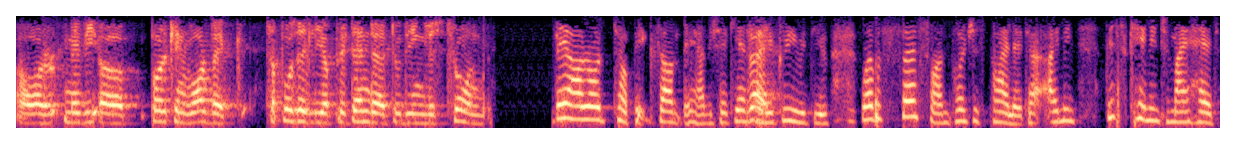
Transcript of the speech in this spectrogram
Or maybe uh, Perkin Warbeck, supposedly a pretender to the English throne. They are odd topics, aren't they, Abhishek? Yes, I agree with you. Well, the first one, Pontius Pilate, I, I mean, this came into my head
